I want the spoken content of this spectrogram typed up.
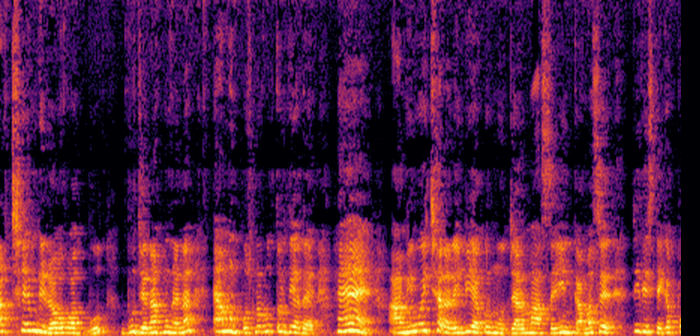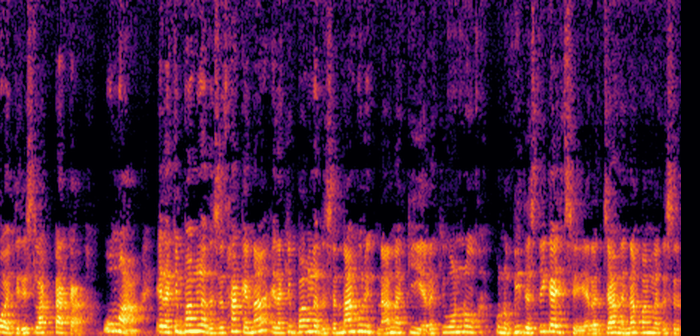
আর সেমরিরাও অদ্ভুত, বুঝে না, শুনে না, এমন প্রশ্নের উত্তর দিয়ে দেয়। হ্যাঁ আমি ওই ছাড়ারই বিয়ে করব, যার মাসে ইনকাম আছে তিরিশ থেকে পঁয়ত্রিশ লাখ টাকা। ও মা এরা কি বাংলাদেশে থাকে না? এরা কি বাংলাদেশের নাগরিক না, নাকি এরা কি অন্য কোনো কোনো বিদেশ থেকে আইছে। এরা জানে না বাংলাদেশের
